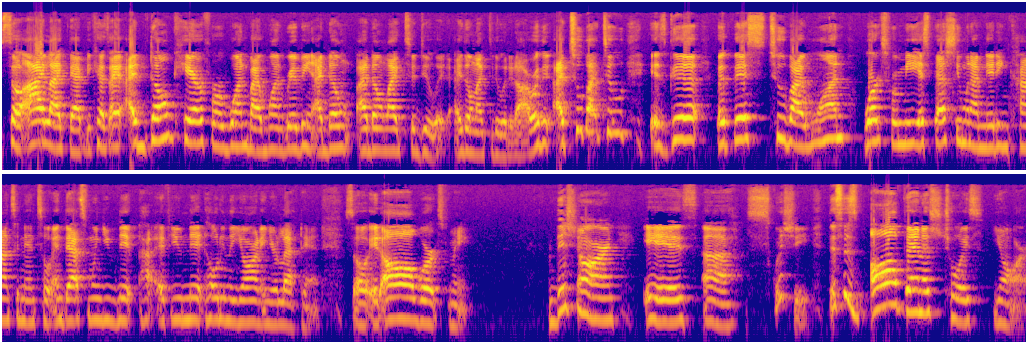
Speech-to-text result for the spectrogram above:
so I like that because I, I don't care for one by one ribbing. I don't I don't like to do it. I don't like to do it at all. Or the, a two by two is good, but this two by one works for me, especially when I'm knitting continental, and that's when you knit if you knit holding the yarn in your left hand. So it all works for me. This yarn is uh, squishy. This is all Vanna's Choice yarn.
